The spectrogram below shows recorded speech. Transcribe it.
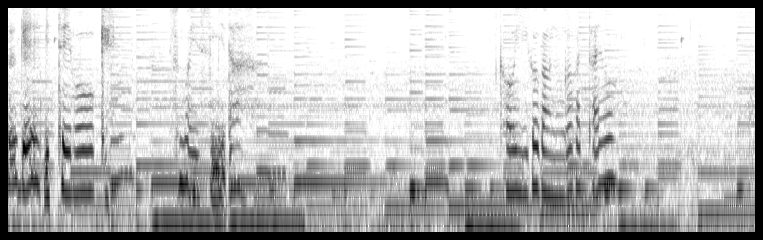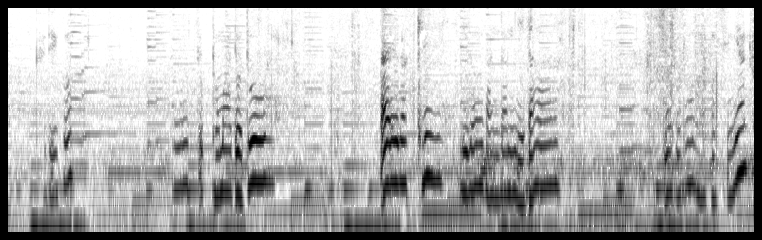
크게 밑에 이렇게 숨어 있습니다. 거의 익어가는 것 같아요. 그리고 이쪽 도마도도 빨갛게 익어간답니다. 이쪽으로 와보시면 이렇게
